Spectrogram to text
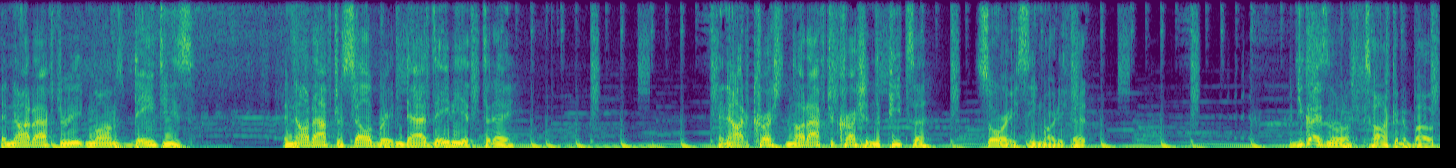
and not after eating mom's dainties, and not after celebrating dad's 80th today. And not crushed, not after crushing the pizza. Sorry, C Marty Fit. But you guys know what I'm talking about.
